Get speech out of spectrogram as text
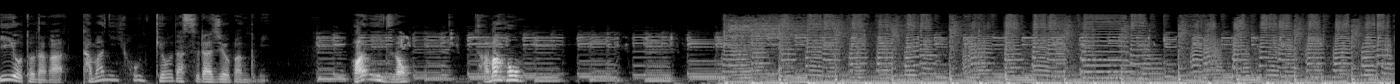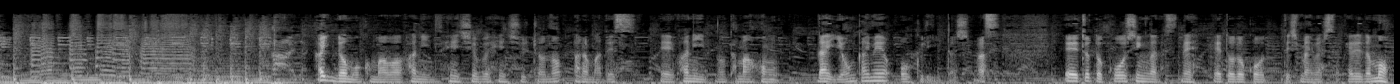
いい大人がたまに本気を出すラジオ番組。ファニーズのたま本。はい、どうもこんばんは。ファニーズ編集部編集長のアラマです。えーファニーズのたま本第4回目をお送りいたします。えーちょっと更新がですね、えー滞ってしまいましたけれども、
